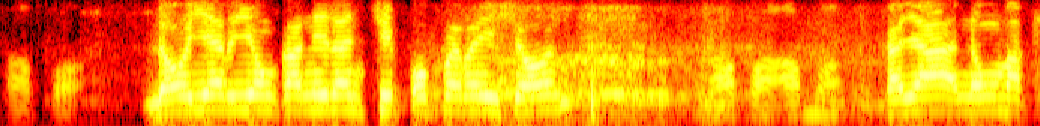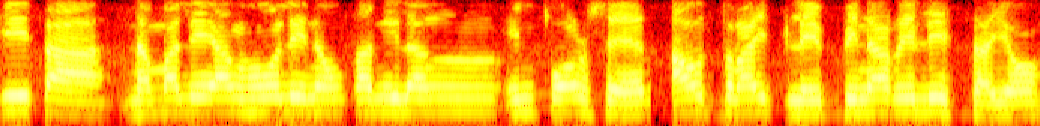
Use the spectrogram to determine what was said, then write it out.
Opo. Lawyer yung kanilang chief operation. Opo, opo. Kaya nung makita na mali ang huli ng kanilang enforcer, outrightly pinarelease sa'yo.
